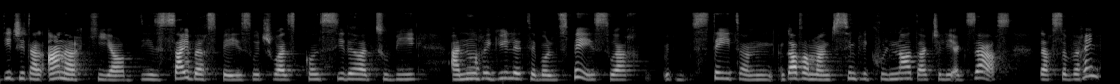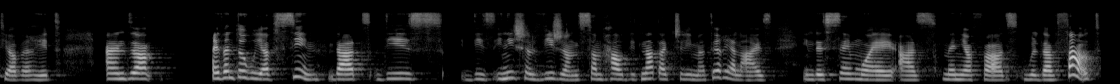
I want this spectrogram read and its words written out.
digital anarchy or this cyberspace, which was considered to be an unregulatable space where state and government simply could not actually exerce their sovereignty over it. And uh, even though we have seen that these, these initial visions somehow did not actually materialize in the same way as many of us would have thought,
